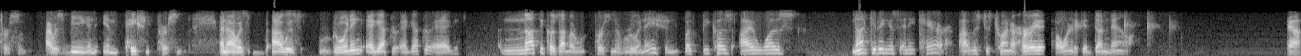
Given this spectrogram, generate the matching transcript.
person I was being an impatient person, and I was I was ruining egg after egg after egg, not because I'm a person of ruination, but because I was not giving us any care. I was just trying to hurry up. I wanted to get done now. Yeah.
